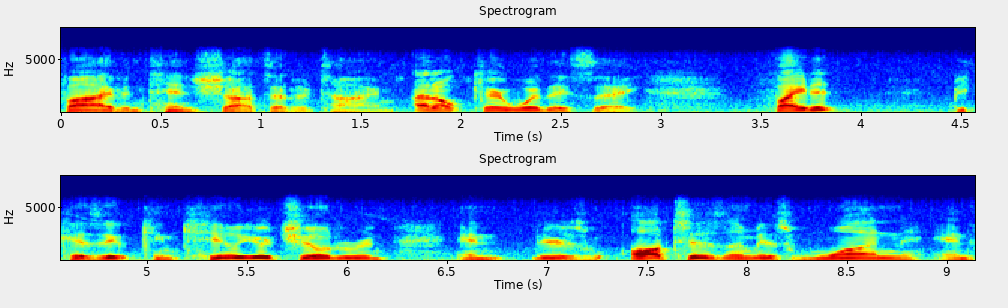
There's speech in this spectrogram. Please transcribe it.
five and ten shots at a time. I don't care what they say. Fight it because it can kill your children. And there's autism is 1 in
